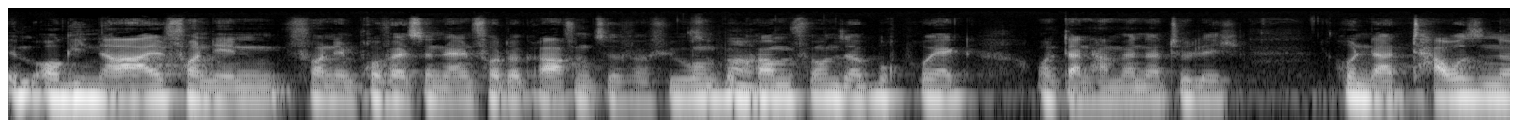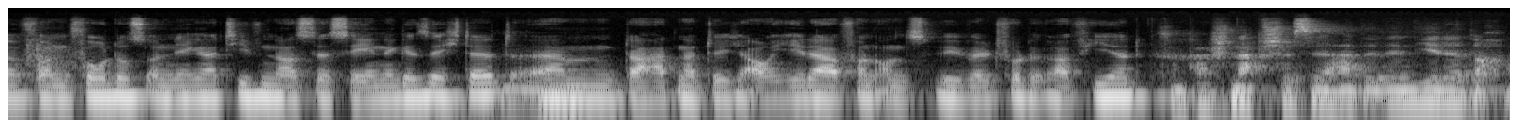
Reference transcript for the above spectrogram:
im Original von den, von den professionellen Fotografen zur Verfügung Super. bekommen für unser Buchprojekt. Und dann haben wir natürlich Hunderttausende von Fotos und Negativen aus der Szene gesichtet. Ähm, da hat natürlich auch jeder von uns wie wild fotografiert. So ein paar Schnappschüsse hatte denn jeder doch.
